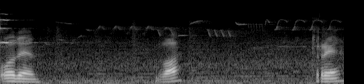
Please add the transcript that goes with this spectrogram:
Один. Два. Три.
